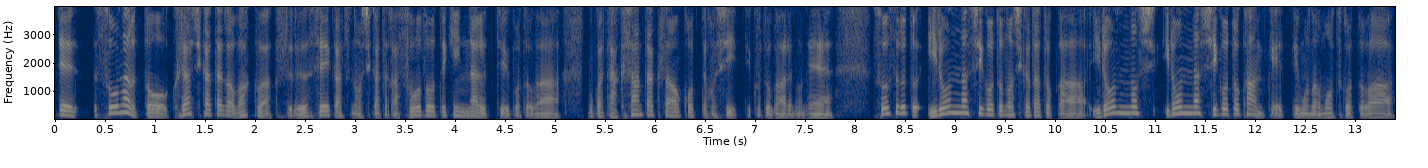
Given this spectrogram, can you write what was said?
で、そうなると、暮らし方がワクワクする、生活の仕方が創造的になるっていうことが、僕はたくさんたくさん起こってほしいっていうことがあるので、そうすると、いろんな仕事の仕方とか、いろんな、いろんな仕事関係っていうものを持つことは、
